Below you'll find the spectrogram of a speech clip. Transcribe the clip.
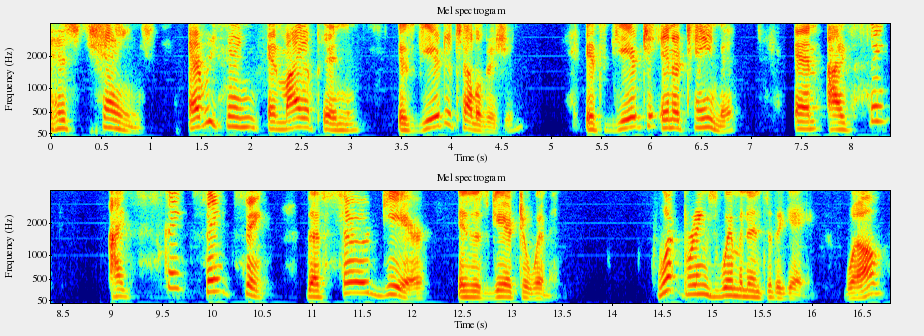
has changed. Everything, in my opinion, is geared to television. It's geared to entertainment. And I think, I think, think, think the third gear is it's geared to women. What brings women into the game? Well,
